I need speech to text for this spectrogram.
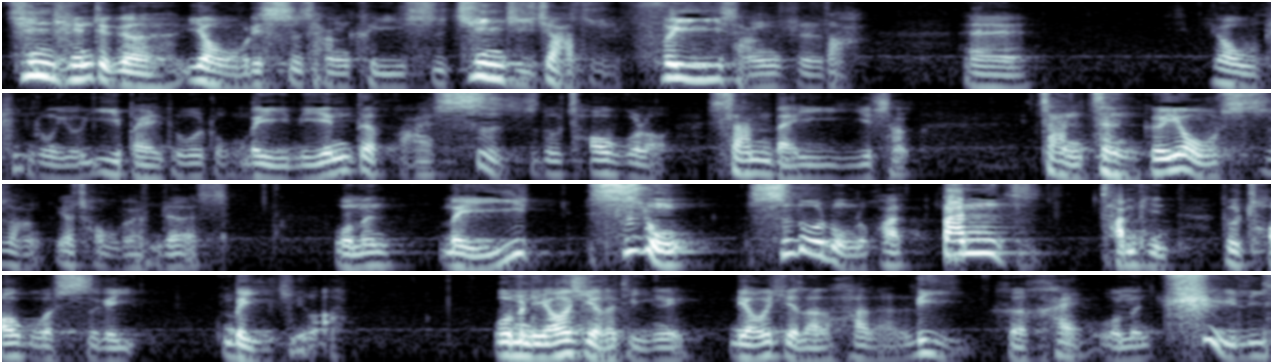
今天这个药物的市场可以是经济价值非常之大，呃，药物品种有一百多种，每年的话市值都超过了三百亿以上，占整个药物市场要超过百分之二十。我们每一十种十多种的话，单子产品都超过十个亿美金啊！我们了解了 DNA，了解了它的利和害，我们去利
